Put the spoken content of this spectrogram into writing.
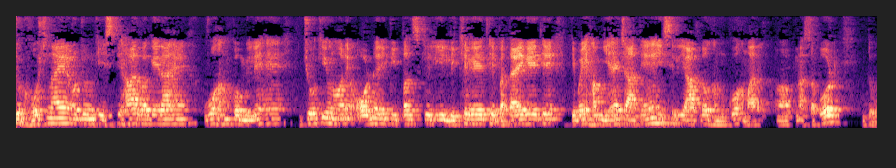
जो घोषणाएँ और जो उनके इश्तिहार वगैरह हैं वो हमको मिले हैं जो कि उन्होंने ऑर्डनरी पीपल्स के लिए लिखे गए थे बताए गए थे कि भाई हम यह चाहते हैं इसलिए आप लोग हमको हमारा अपना सपोर्ट दो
